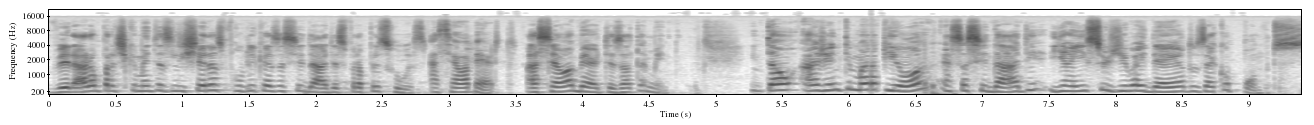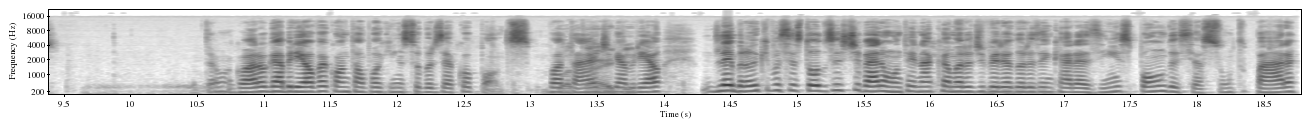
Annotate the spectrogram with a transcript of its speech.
Viraram praticamente as lixeiras públicas da cidade, as próprias ruas. A céu aberto. A céu aberto, exatamente. Então a gente mapeou essa cidade e aí surgiu a ideia dos ecopontos. Então, agora o Gabriel vai contar um pouquinho sobre os ecopontos. Boa, Boa tarde, tarde, Gabriel. Lembrando que vocês todos estiveram ontem na Câmara de Vereadores em Carazinho expondo esse assunto para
